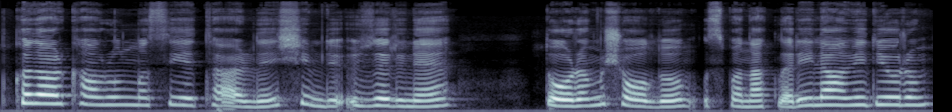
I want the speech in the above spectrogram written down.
Bu kadar kavrulması yeterli. Şimdi üzerine doğramış olduğum ıspanakları ilave ediyorum.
